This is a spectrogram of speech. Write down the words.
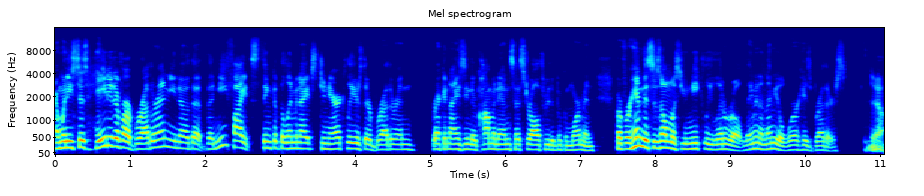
And when he says hated of our brethren, you know that the Nephites think of the Lamanites generically as their brethren, recognizing their common ancestor all through the Book of Mormon. But for him, this is almost uniquely literal. Laman and Lemuel were his brothers. Yeah.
